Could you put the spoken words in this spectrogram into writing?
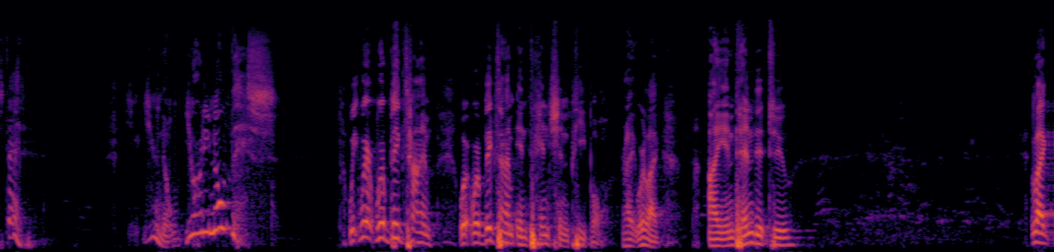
It's dead. You, you know, you already know this. We, we're, we're big time, we're, we're big time intention people, right? We're like, I intended to. Like,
